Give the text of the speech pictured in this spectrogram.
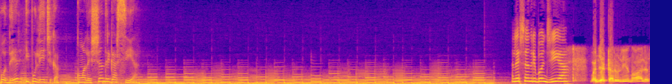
Poder e Política, com Alexandre Garcia. Alexandre, bom dia. Bom dia, Carolina. Olha,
